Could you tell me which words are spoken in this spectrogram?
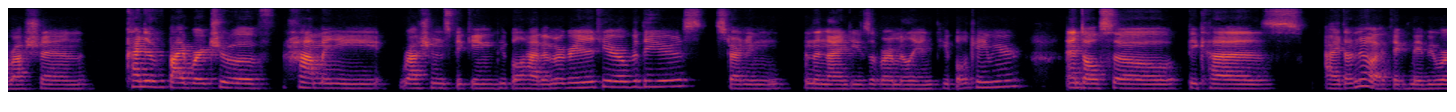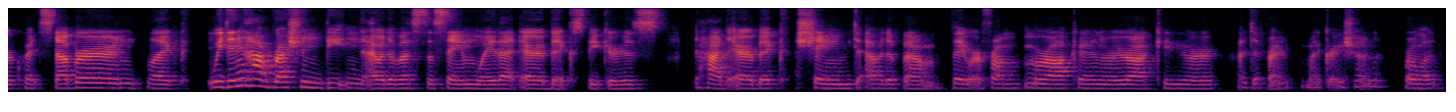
Russian kind of by virtue of how many Russian speaking people have immigrated here over the years, starting in the 90s, over a million people came here. And also because I don't know, I think maybe we're quite stubborn. Like, we didn't have Russian beaten out of us the same way that Arabic speakers had Arabic shamed out of them. They were from Moroccan or Iraqi or a different migration. Roman,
